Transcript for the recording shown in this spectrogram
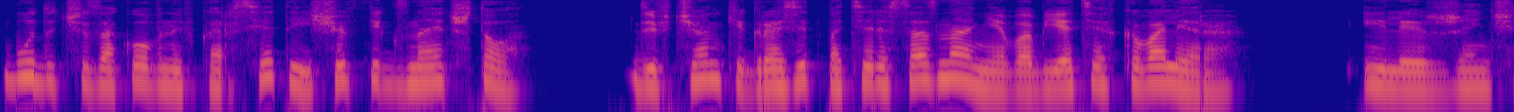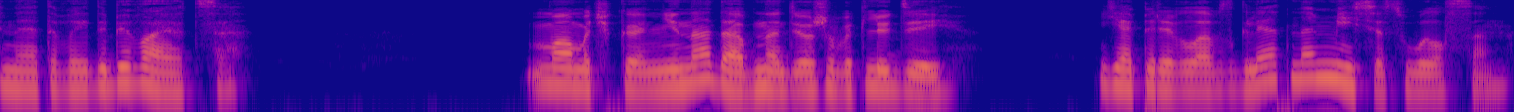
будучи закованной в корсет и еще фиг знает что? Девчонке грозит потеря сознания в объятиях кавалера. Или женщины этого и добиваются. «Мамочка, не надо обнадеживать людей». Я перевела взгляд на миссис Уилсон.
